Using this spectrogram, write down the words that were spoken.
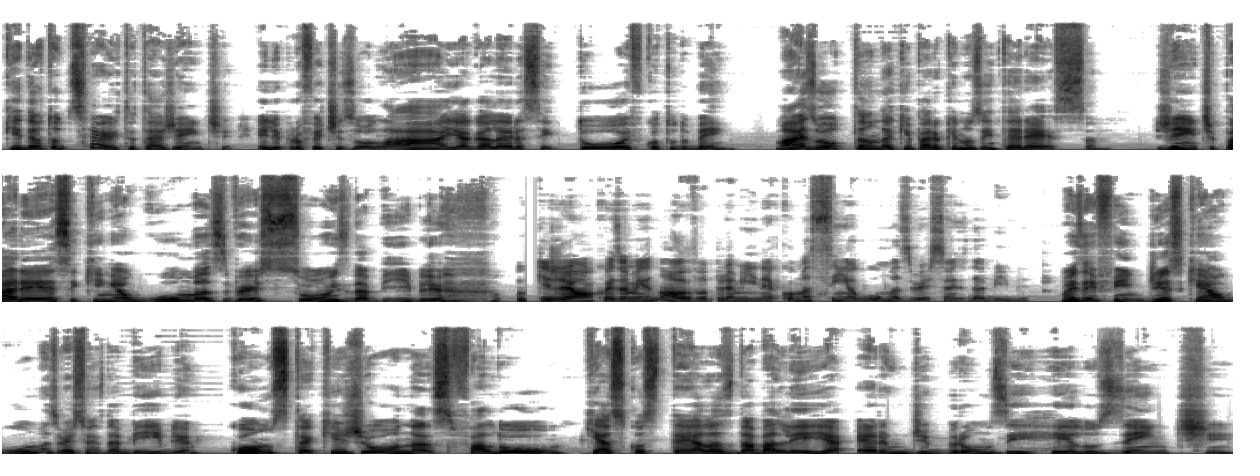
que deu tudo certo, tá, gente? Ele profetizou lá e a galera aceitou e ficou tudo bem. Mas voltando aqui para o que nos interessa. Gente, parece que em algumas versões da Bíblia. O que já é uma coisa meio nova para mim, né? Como assim, algumas versões da Bíblia? Mas enfim, diz que em algumas versões da Bíblia consta que Jonas falou que as costelas da baleia eram de bronze reluzente.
